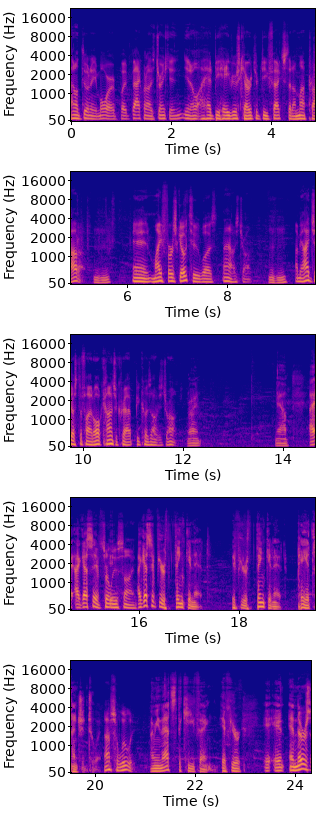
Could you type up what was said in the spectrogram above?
I don't do it anymore, but back when I was drinking, you know, I had behaviors, character defects that I'm not proud of. Mm-hmm. And my first go to was, nah, I was drunk. Mm-hmm. I mean, I justified all kinds of crap because I was drunk. Right. Yeah. I, I guess if Certainly a sign. I guess if you're thinking it, if you're thinking it, pay attention to it. Absolutely. I mean, that's the key thing. If you're, and, and there's,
